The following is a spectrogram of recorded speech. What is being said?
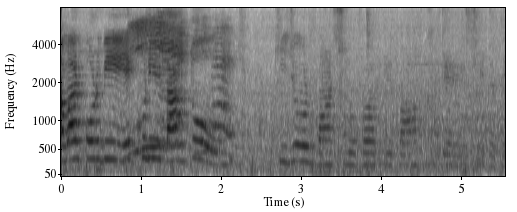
আবার পড়বি এক্ষুনি লাগতো। কি জোর বাঁচলো বাপরে বাপ খাটে রয়েছে এটাতে।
